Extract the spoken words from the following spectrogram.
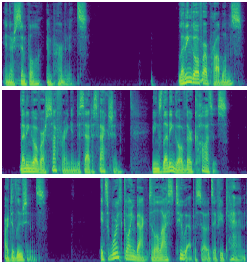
in their simple impermanence. Letting go of our problems, letting go of our suffering and dissatisfaction, means letting go of their causes, our delusions. It's worth going back to the last two episodes, if you can,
